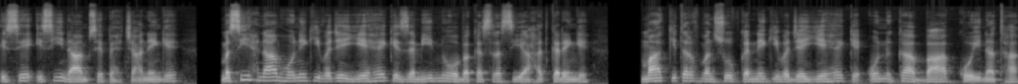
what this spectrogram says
اسے اسی نام سے پہچانیں گے۔ مسیح نام ہونے کی وجہ یہ ہے کہ زمین میں وہ بکثرت سیاحت کریں گے۔ ماں کی طرف منسوب کرنے کی وجہ یہ ہے کہ ان کا باپ کوئی نہ تھا۔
